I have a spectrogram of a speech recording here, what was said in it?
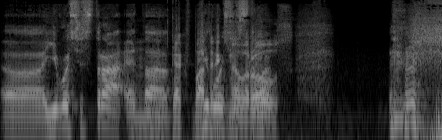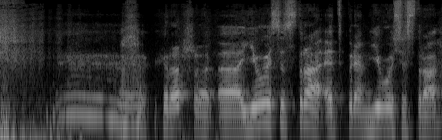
Э, его сестра это Как в Патрик. Мелроуз. Хорошо. Э, Его сестра это прям его сестра.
